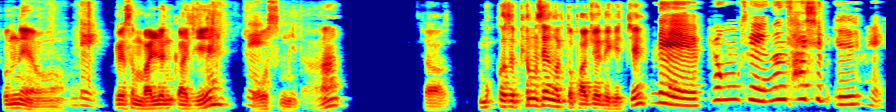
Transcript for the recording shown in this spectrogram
좋네요. 네. 그래서 말년까지 네. 좋습니다. 자, 묶어서 평생을 또 봐줘야 되겠지? 네. 평생은 41획.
